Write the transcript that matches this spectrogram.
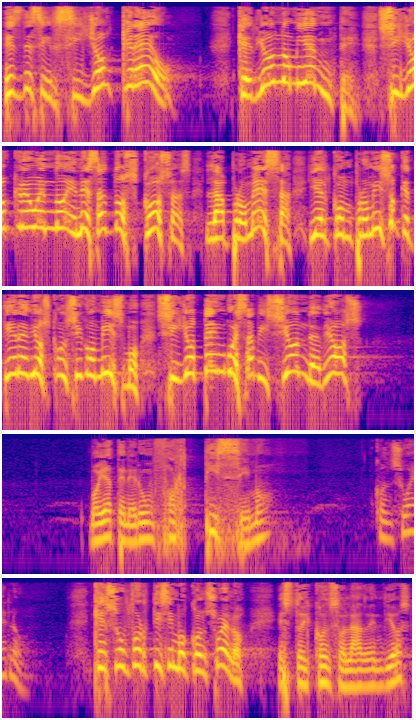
Es decir, si yo creo que Dios no miente, si yo creo en, en, esas dos cosas, la promesa y el compromiso que tiene Dios consigo mismo, si yo tengo esa visión de Dios, voy a tener un fortísimo consuelo. ¿Qué es un fortísimo consuelo? Estoy consolado en Dios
